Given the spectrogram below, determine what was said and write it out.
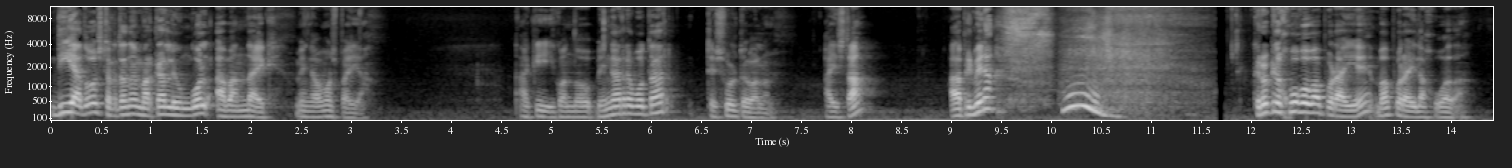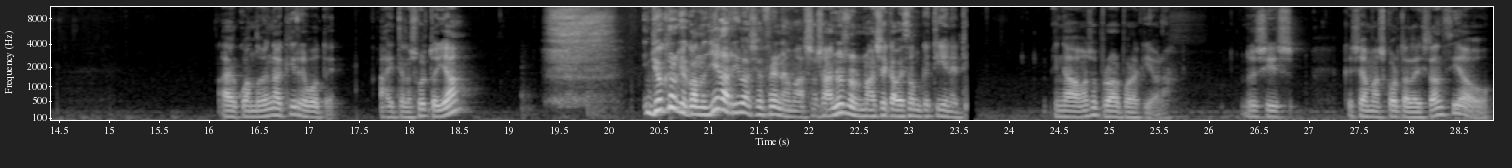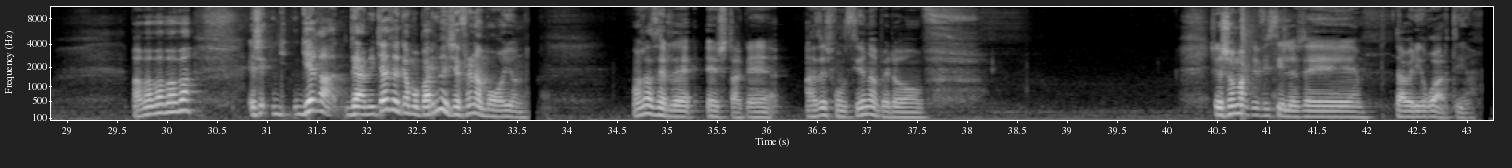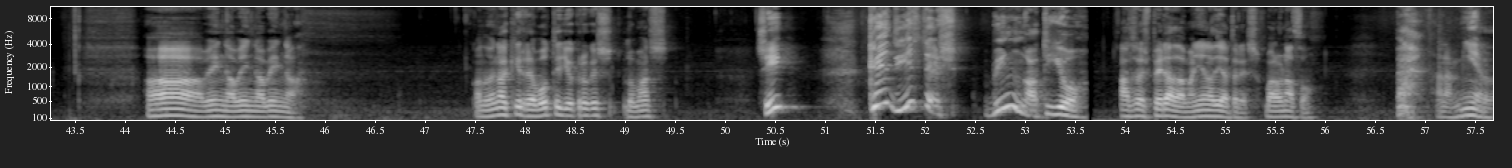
Día 2 tratando de marcarle un gol a Van Dijk. Venga, vamos para allá. Aquí, cuando venga a rebotar, te suelto el balón. Ahí está. A la primera. Creo que el juego va por ahí, ¿eh? Va por ahí la jugada. A ver, cuando venga aquí, rebote. Ahí te la suelto ya. Yo creo que cuando llega arriba se frena más. O sea, no es normal ese cabezón que tiene, tío. Venga, vamos a probar por aquí ahora. No sé si es que sea más corta la distancia o... Va, va, va, va, va. llega de la mitad del campo para arriba y se frena mogollón. Vamos a hacerle esta, que a veces funciona, pero... Es que son más difíciles de, de averiguar, tío. Ah, venga, venga, venga. Cuando venga aquí rebote, yo creo que es lo más... ¿Sí? ¿Qué dices? Venga, tío. A la esperada, mañana día 3. Balonazo. Ah, a la mierda.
